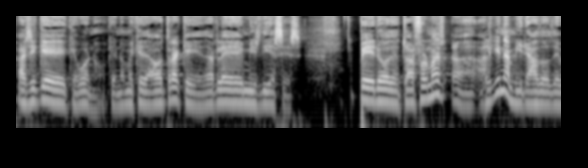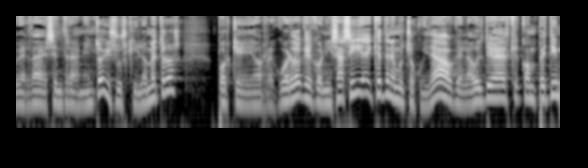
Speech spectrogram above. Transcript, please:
Así que, que bueno, que no me queda otra que darle mis dieces. Pero de todas formas, ¿alguien ha mirado de verdad ese entrenamiento y sus kilómetros? Porque os recuerdo que con Isasi hay que tener mucho cuidado, que la última vez que competimos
